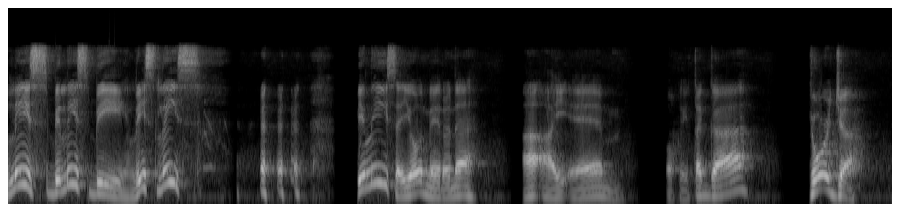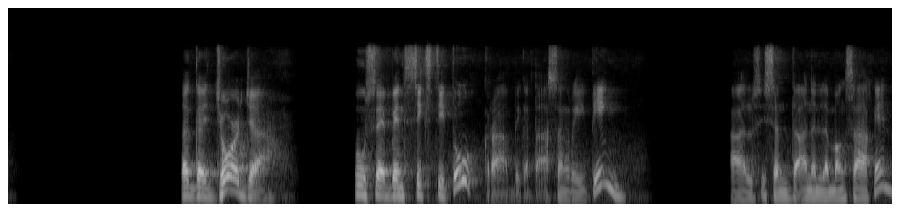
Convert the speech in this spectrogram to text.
Liz, Bilis B. Liz, Liz. Bilis, ayun, meron na. Ah, I am. Okay, taga Georgia. Taga Georgia. 2762. Grabe kataas ang rating. Halos isang daan na lamang sa akin.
